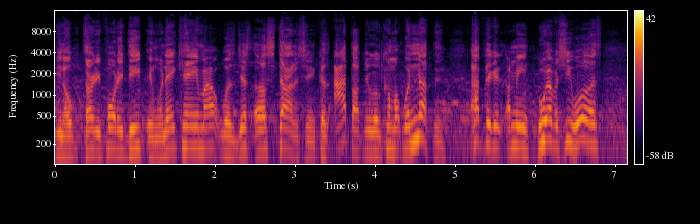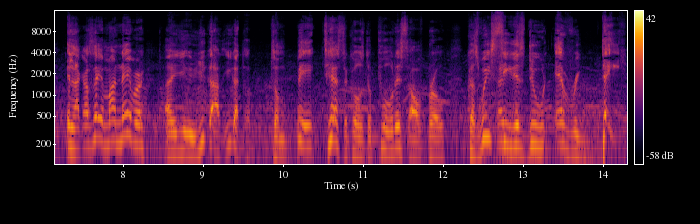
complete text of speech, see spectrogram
you know, 30, 40 deep, and when they came out was just astonishing because I thought they were going to come up with nothing. I figured, I mean, whoever she was, and like I say, my neighbor, uh, you, you got you got the, some big testicles to pull this off, bro. Because we see this dude every day.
